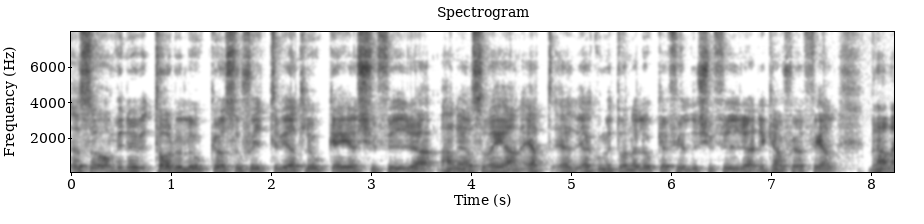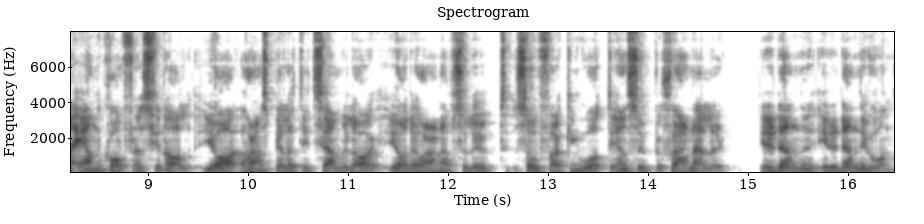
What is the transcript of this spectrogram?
Alltså om vi nu tar då Luka så skiter vi att Luka är 24. Han är alltså, vad är han? Ett, eh, jag kommer inte ihåg när Luka fyllde 24. Det kanske är fel. Men han har en konferensfinal. Ja, har han spelat i ett sämre lag? Ja, det har han absolut. So fucking what? Är han superstjärna eller? Är det den, är det den nivån?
